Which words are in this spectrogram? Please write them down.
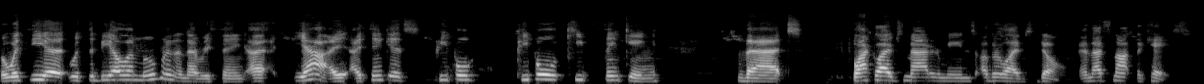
but with the uh, with the BLM movement and everything, I, yeah, I, I think it's people people keep thinking that Black Lives Matter means other lives don't, and that's not the case.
